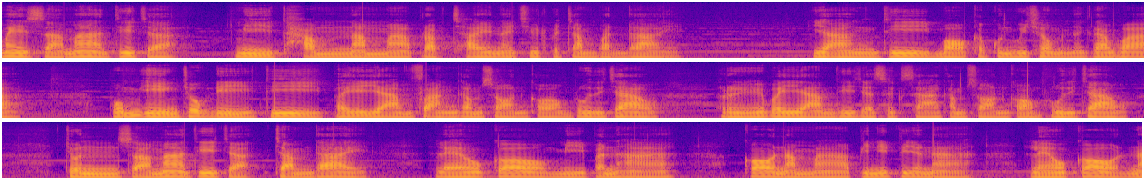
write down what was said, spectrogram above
ไม่สามารถที่จะมีธรรมนำมาปรับใช้ในชีวิตประจำวันได้ อย่างที่บอกกับคุณผู้ชมนะครับว่า ผมเองโชคดีที่พยายามฟังคำสอนของพระพุทธเจ้า หรือพยายามที่จะศึกษาคำสอนของพระพุทธเจ้า จนสามารถที่จะจำได้ แล้วก็มีปัญหา ก็นำมาพินิจพิจารณา แล้วก็น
